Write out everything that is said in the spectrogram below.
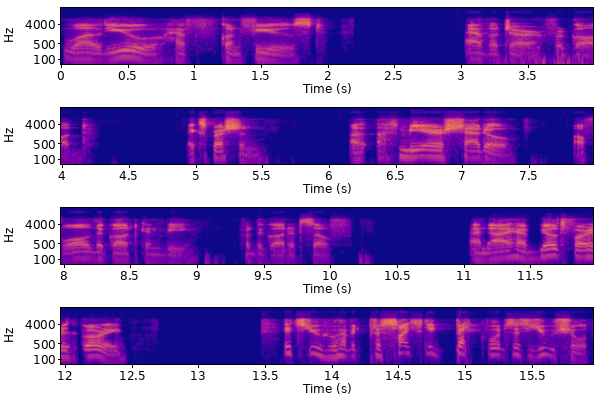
While you have confused avatar for God, expression, a, a mere shadow of all the God can be for the God itself. And I have built for his glory. It's you who have it precisely backwards as usual.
